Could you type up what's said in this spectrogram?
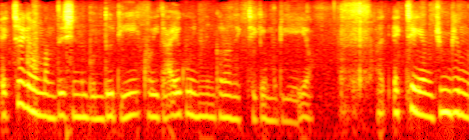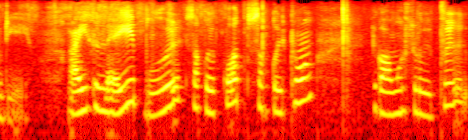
액체 괴물 만드시는 분들이 거의 다 알고 있는 그런 액체 괴물이에요. 아, 액체 괴물 준비물이에요. 아이클레이, 물, 섞을 꽃, 섞을 통, 그리고 아모스로이풀,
